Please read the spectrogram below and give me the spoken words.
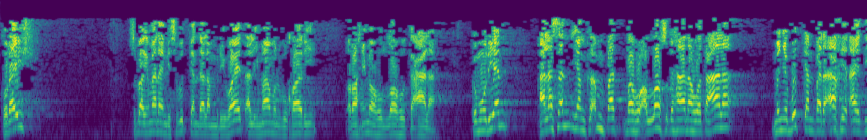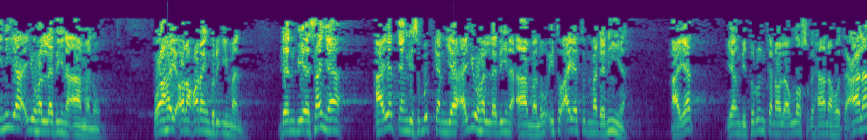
Quraisy sebagaimana yang disebutkan dalam riwayat Al-Imam Al-Bukhari rahimahullahu taala. Kemudian alasan yang keempat bahwa Allah Subhanahu wa taala menyebutkan pada akhir ayat ini ya ayyuhalladzina amanu. Wahai orang-orang yang beriman. Dan biasanya ayat yang disebutkan ya ayyuhalladzina amanu itu ayatul madaniyah. Ayat yang diturunkan oleh Allah Subhanahu wa taala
